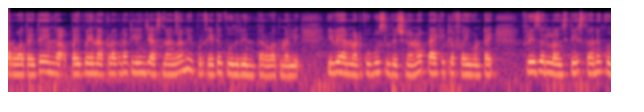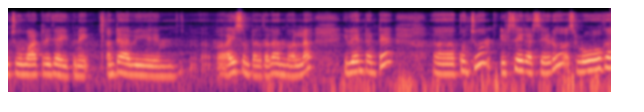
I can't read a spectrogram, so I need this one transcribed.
తర్వాత అయితే ఇంకా పై పైన అక్కడక్కడ క్లీన్ చేసినాను కానీ ఇప్పటికైతే కుదిరింది తర్వాత మళ్ళీ. ఇవే అనమాట కుబూసులు తెచ్చినాను. ప్యాకెట్లో ఫైవ్ ఉంటాయి. ఫ్రీజర్లోంచి తీస్తానే కొంచెం వాటరీగా అయిపోయినాయి. అంటే అవి ఐస్ ఉంటుంది కదా అందువల్ల. ఇవేంటంటే కొంచెం ఇటు సైడ్ అటు సైడు స్లోగా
